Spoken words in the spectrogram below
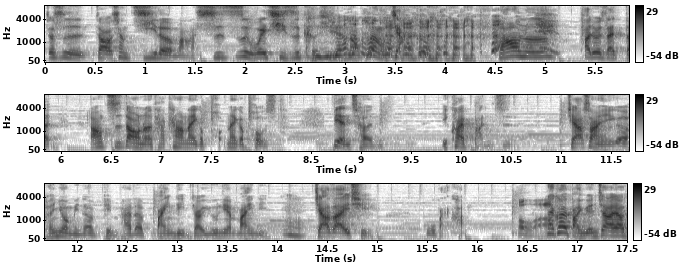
就是你知道像鸡了嘛，食之无味，弃之可惜的那种那种价格。然后呢，他就在等，然后直到呢，他看到那个 po- 那个 post 变成一块板子，加上一个很有名的品牌的 binding 叫 Union Binding，嗯，加在一起五百块。哦哇那块板原价要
